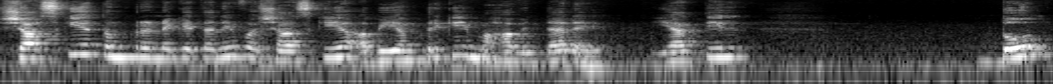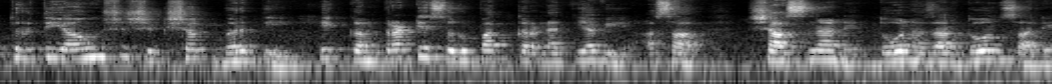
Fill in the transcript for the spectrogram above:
शासकीय तंत्रनिकेतने व शासकीय अभियांत्रिकी महाविद्यालय यातील दोन तृतीयांश शिक्षक भरती ही कंत्राटी स्वरूपात करण्यात यावी असा शासनाने दोन हजार दोन साली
